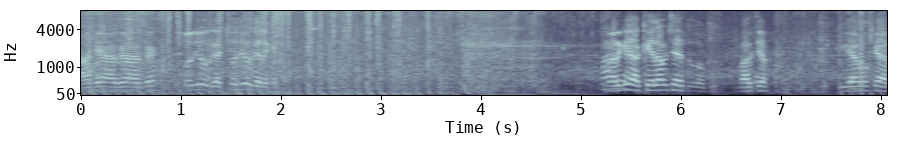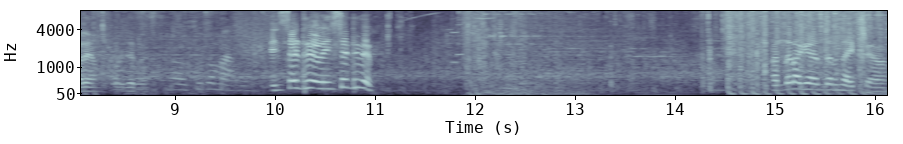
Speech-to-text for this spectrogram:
आगे आगे आगे। चोरी हो गया चोरी हो गया लेकिन। मर गया अकेला बचा है तू अब। भाग जा। ये वो क्या आ रहे हैं? थोड़ी देर में हाँ, उसी को मारना इंस्टेंट रिवाइव इंस्टेंट रिवाइव अंदर आ गया अंदर साइड पे हाँ।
